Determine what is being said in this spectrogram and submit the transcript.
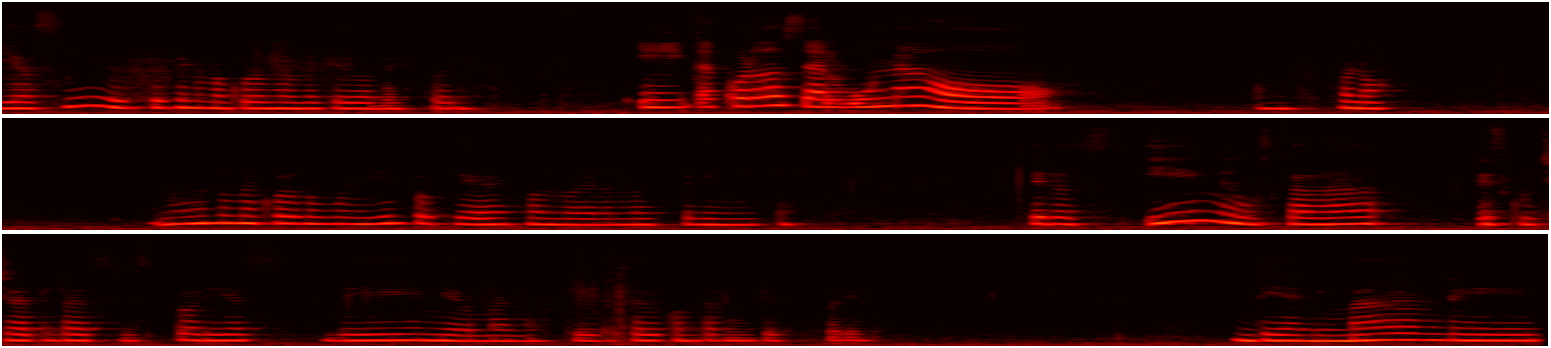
Y así, después ya no me acuerdo dónde quedó la historia. ¿Y te acuerdas de alguna o, o no? No, no me acuerdo muy bien porque era cuando era más pequeñita. Pero y me gustaba escuchar las historias de mi hermano, que sabe contar muchas historias. De animales,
